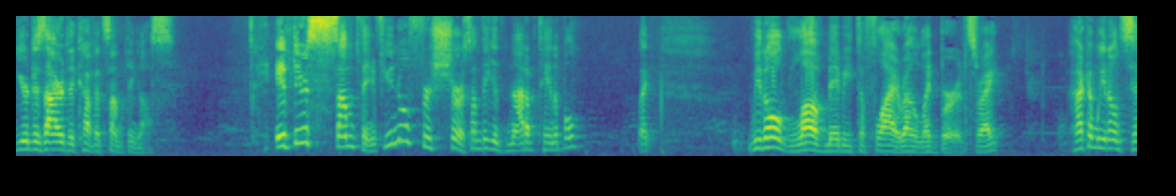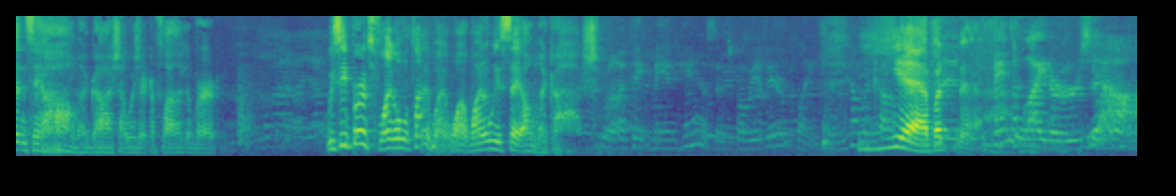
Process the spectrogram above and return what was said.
your desire to covet something else. If there's something, if you know for sure something is not obtainable, like we'd all love maybe to fly around like birds, right? How come we don't sit and say, oh my gosh, I wish I could fly like a bird? We see birds flying all the time. Why, why, why don't we say, oh my gosh? Well, I think man has. That's why we have airplanes and helicopters. Yeah, but- and hang gliders. Yeah.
